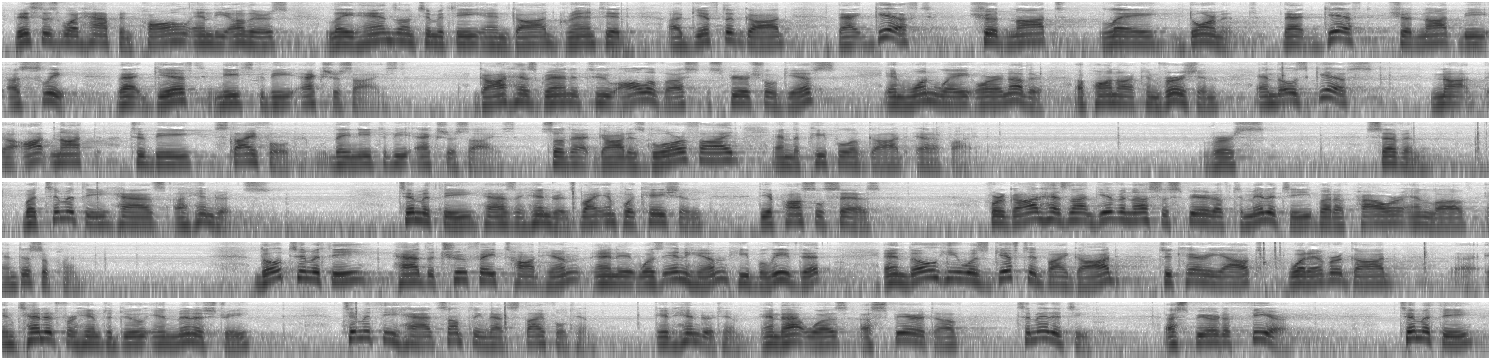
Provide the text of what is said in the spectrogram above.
This is what happened. Paul and the others laid hands on Timothy, and God granted a gift of God. That gift should not lay dormant. That gift should not be asleep. That gift needs to be exercised. God has granted to all of us spiritual gifts in one way or another upon our conversion, and those gifts not, uh, ought not to be stifled. They need to be exercised so that God is glorified and the people of God edified. Verse 7 But Timothy has a hindrance. Timothy has a hindrance. By implication, the apostle says, For God has not given us a spirit of timidity, but of power and love and discipline. Though Timothy had the true faith taught him, and it was in him, he believed it, and though he was gifted by God to carry out whatever God uh, intended for him to do in ministry, Timothy had something that stifled him. It hindered him, and that was a spirit of timidity, a spirit of fear, Timothy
